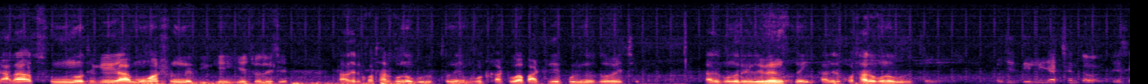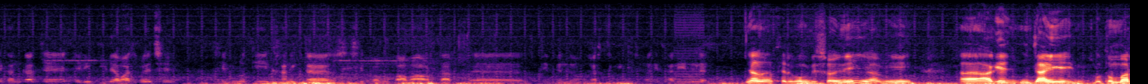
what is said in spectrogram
যারা শূন্য থেকে মহাশূন্যের দিকে এগিয়ে চলেছে তাদের কথার কোনো গুরুত্ব নেই। ভোট কাটুয়া পার্টিতে পরিণত হয়েছে। তাদের কোনো রেলিভেন্স নেই। তাদের কথারও কোনো গুরুত্ব নেই। দিল্লি যাচ্ছেন তো? যে সেখানকার যে রীতি রেওয়াজ রয়েছে সেগুলো কি খানিকটা শিশিরবাবু বাবা অর্থাৎ দীপেন্দ্রবাবুর কাছ থেকে না না সেরকম বিষয় নেই। আমি আগে যাই প্রথমবার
